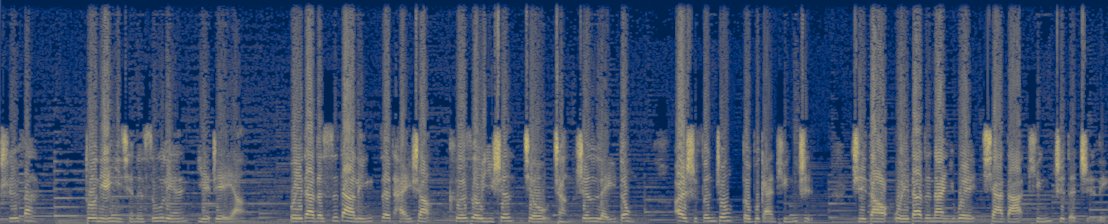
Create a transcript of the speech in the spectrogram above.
吃饭。多年以前的苏联也这样。伟大的斯大林在台上咳嗽一声就掌声雷动，二十分钟都不敢停止，直到伟大的那一位下达停止的指令。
